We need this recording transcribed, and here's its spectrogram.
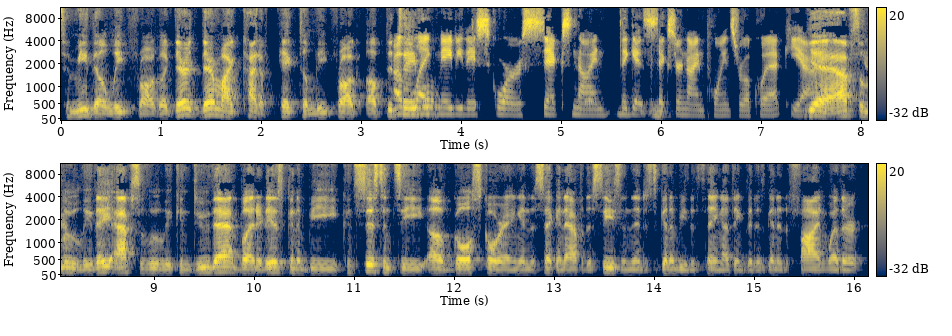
to me, they'll leapfrog. Like they're they're my kind of pick to leapfrog up the of table. like maybe they score six, nine, they get six or nine points real quick. Yeah. Yeah, absolutely. They absolutely can do that, but it is going to be consistency of goal scoring in the second half of the season that is going to be the thing I think that is going to define whether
